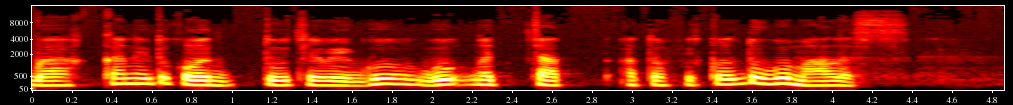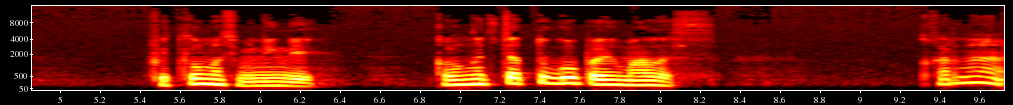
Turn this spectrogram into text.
bahkan itu kalau tuh cewek gue gue ngecat atau fit call tuh gue males. Fit call masih mending deh. Kalau ngecat tuh gue paling males. Karena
